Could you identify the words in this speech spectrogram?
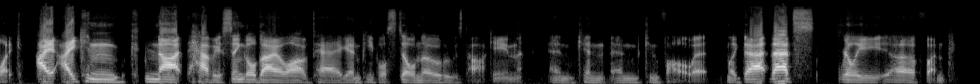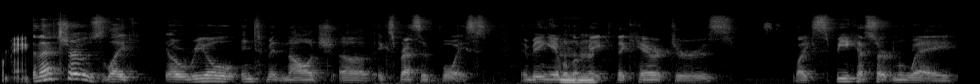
like i i can not have a single dialogue tag and people still know who's talking and can and can follow it like that that's really uh fun for me And that shows like a real intimate knowledge of expressive voice and being able to Mhm. make the characters like speak a certain way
